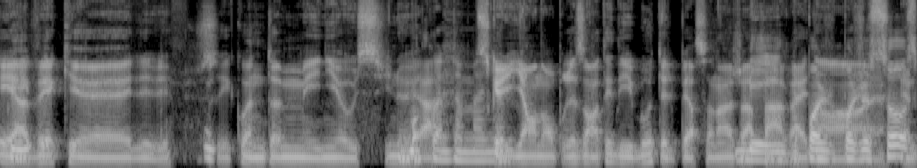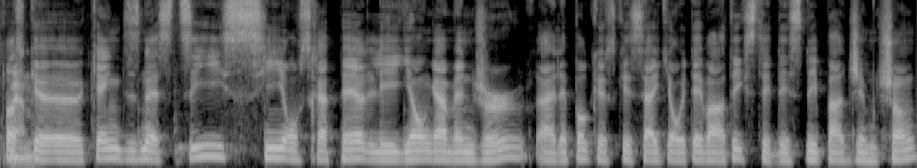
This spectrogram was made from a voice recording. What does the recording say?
Et avec euh, c'est Quantum Mania aussi. là, Moi, à- Quantum parce qu'ils en ont présenté des bouts et le personnage Mais apparaît pas, dans, pas juste euh, ça, c'est parce que Kang Dynasty, si on se rappelle les Young Avengers, à l'époque, ce qui ont été inventés, que c'était dessiné par Jim Chung,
